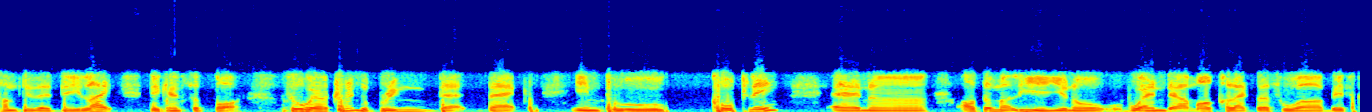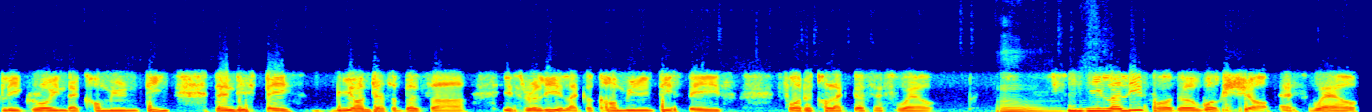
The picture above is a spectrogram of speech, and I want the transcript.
something that they like, they can support. So we're trying to bring that back into co-play and uh, ultimately you know when there are more collectors who are basically growing their community then this space beyond just a bazaar is really like a community space for the collectors as well Mm. Similarly for the workshop as well.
